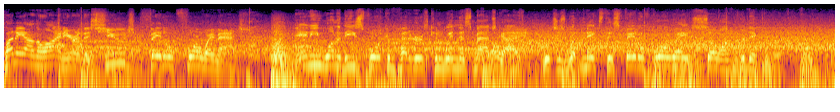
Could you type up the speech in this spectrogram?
Plenty on the line here in this huge fatal four-way match. Any one of these four competitors can win this match, Oh, guys, man. which is what makes this fatal four-way so unpredictable.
